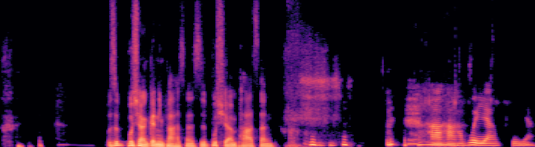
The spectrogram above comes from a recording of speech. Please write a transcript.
不是不喜欢跟你爬山，是不喜欢爬山，好好好，不一样，不一样。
